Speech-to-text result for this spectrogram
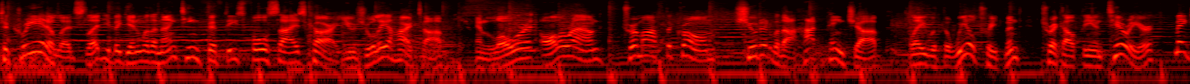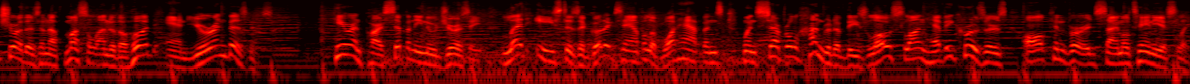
To create a lead sled, you begin with a 1950s full-size car, usually a hardtop, and lower it all around, trim off the chrome, shoot it with a hot paint job, play with the wheel treatment, trick out the interior, make sure there's enough muscle under the hood, and you're in business. Here in Parsippany, New Jersey, Lead East is a good example of what happens when several hundred of these low-slung heavy cruisers all converge simultaneously.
